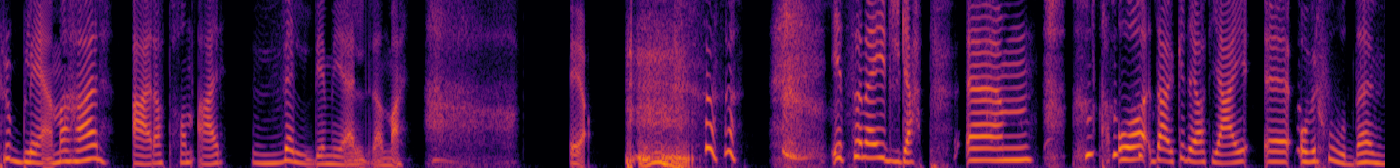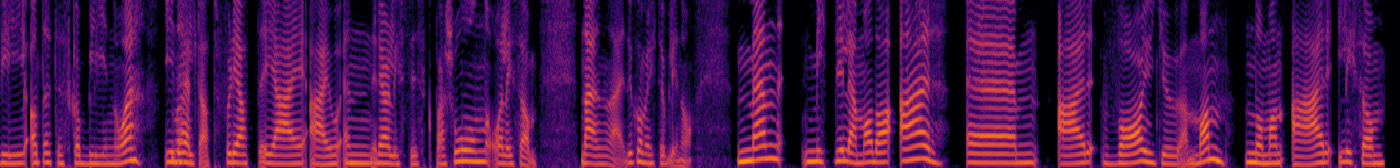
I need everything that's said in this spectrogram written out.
Problemet her er at han er veldig mye eldre enn meg. Ja. It's an age gap. Um, og det er jo ikke det at jeg eh, overhodet vil at dette skal bli noe i det Nei. hele tatt. Fordi at jeg er jo en realistisk person, og liksom Nei, nei, nei, det kommer ikke til å bli noe. Men mitt dilemma da er eh, Er hva gjør man når man er liksom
